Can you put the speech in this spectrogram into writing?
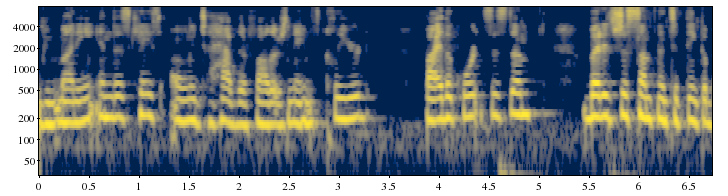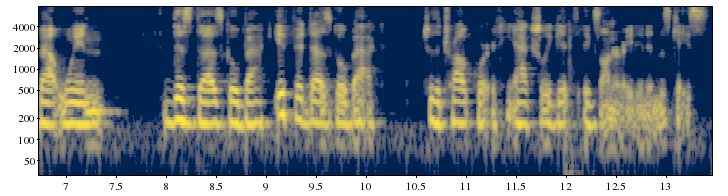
money in this case, only to have their father's names cleared by the court system. But it's just something to think about when this does go back, if it does go back to the trial court and he actually gets exonerated in this case.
